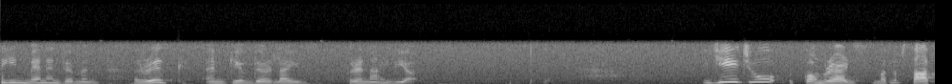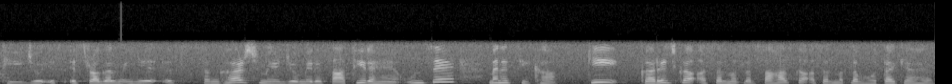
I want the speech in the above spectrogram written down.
seen men and women risk and give their life for an idea ये जो कॉमरेड्स मतलब साथी, जो इस स्ट्रगल में, ये इस संघर्ष में जो मेरे साथी रहे हैं, उनसे मैंने सीखा कि करेज का असल मतलब साहस का असल मतलब होता क्या है।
